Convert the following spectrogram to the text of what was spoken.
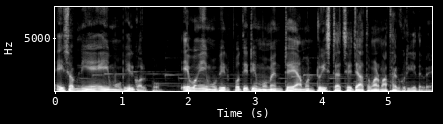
এইসব নিয়ে এই মুভির গল্প। এবং এই মুভির প্রতিটি মোমেন্টে এমন টুইস্ট আছে যা তোমার মাথা ঘুরিয়ে দেবে।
